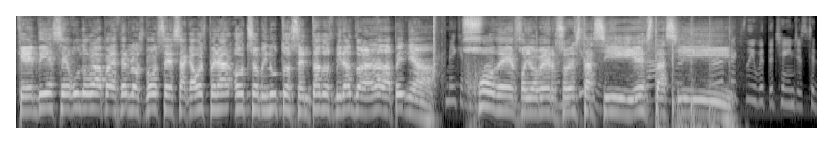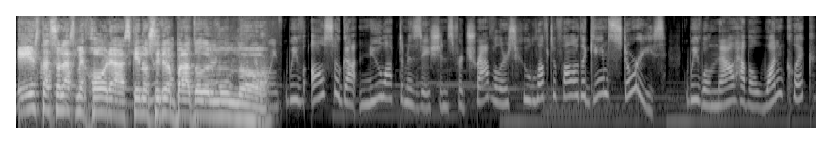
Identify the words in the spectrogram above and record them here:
Que en 10 segundos van a aparecer los bosses. Acabo de esperar 8 minutos sentados mirando a la nada, peña. Joder, Joyoverso, esta sí, esta sí. Estas son las mejoras que nos sirven para todo el mundo. We've also got new optimizations for travelers who love to follow the game's stories. We will now have a one click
